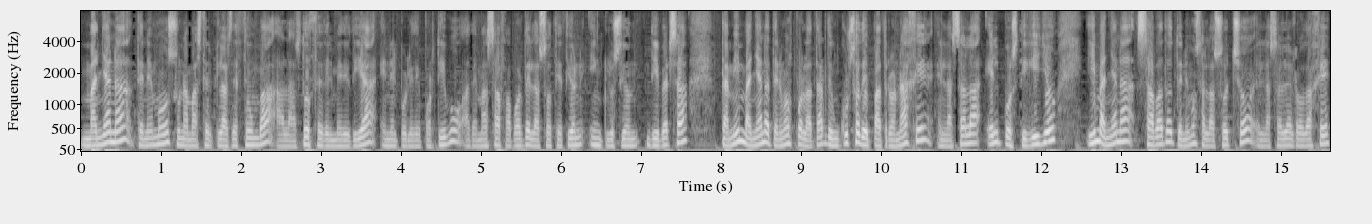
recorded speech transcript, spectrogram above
Mañana tenemos una masterclass de Zumba a las 12 del mediodía en el Polideportivo, además a favor de la Asociación Inclusión Diversa. También mañana tenemos por la tarde un curso de patronaje en la sala El Postiguillo y mañana sábado tenemos a las 8 en la sala del rodaje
